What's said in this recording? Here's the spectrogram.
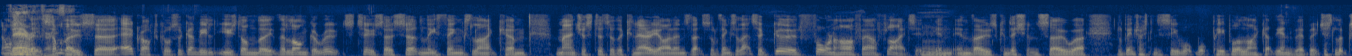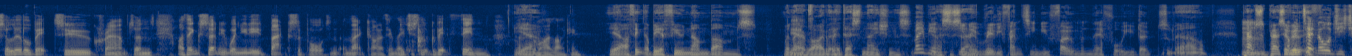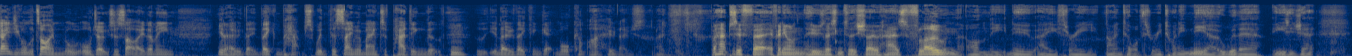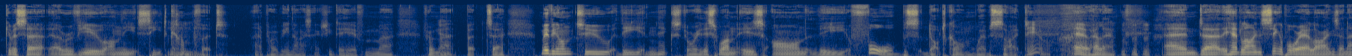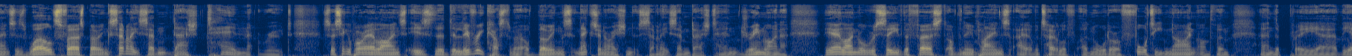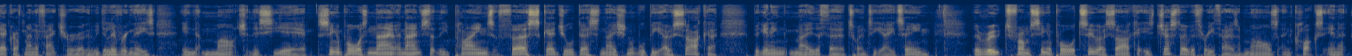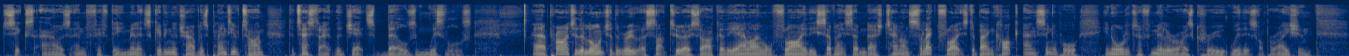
And also, very, the, very some thin. of those uh, aircraft, of course, are going to be used on the, the longer routes too. So certainly things like um, Manchester to the Canary Islands, that sort of thing. So that's a good four and a half hour flight in, mm. in, in those conditions. So uh, it'll be interesting to see what, what people are like at the end of it. But it just looks a little bit too cramped. And I think certainly when you need back support and, and that kind of thing, they just look a bit thin uh, yeah. for my liking. Yeah, I think there'll be a few numb bums when yeah, they arrive at their destinations. Maybe it's you know really fancy new foam, and therefore you don't. Sort of, well, perhaps mm. perhaps. I mean, technology's changing all the time. All, all, jokes aside, I mean, you know, they they can perhaps with the same amount of padding that mm. you know they can get more. Com- who knows? perhaps if uh, if anyone who's listening to the show has flown on the new A390 or 320 Neo with their EasyJet, give us a, a review on the seat mm. comfort. That'd probably be nice actually to hear from uh, from yeah. that. But uh, moving on to the next story. This one is on the Forbes.com website. Ew. Oh, hello. and uh, the headline Singapore Airlines announces world's first Boeing 787 10 route. So, Singapore Airlines is the delivery customer of Boeing's next generation 787 10 Dreamliner. The airline will receive the first of the new planes out of a total of an order of 49 of them, and the, uh, the aircraft manufacturer are going to be delivering these in March this year. Singapore has now announced that the plane's first scheduled destination will be Osaka, beginning May the 3rd, 2018. The route from Singapore to Osaka is just over 3,000 miles and clocks in at 6 hours and 15 minutes, giving the travellers plenty of time to test out the jet's bells and whistles. Uh, prior to the launch of the route to Osaka, the airline will fly the 787-10 on select flights to Bangkok and Singapore in order to familiarise crew with its operation.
